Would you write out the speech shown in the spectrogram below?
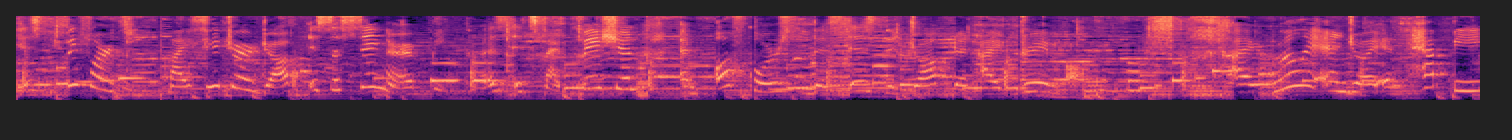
is B4D. My future job is a singer because it's my passion and of course this is the job that I I really enjoy and happy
